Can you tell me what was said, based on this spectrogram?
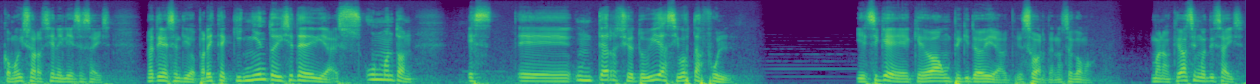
como hizo recién el IS-6. No tiene sentido. Perdiste 517 de vida. Es un montón. Es eh, un tercio de tu vida si vos estás full. Y sí que quedó a un piquito de vida. De suerte, no sé cómo. Bueno, quedó a 56.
